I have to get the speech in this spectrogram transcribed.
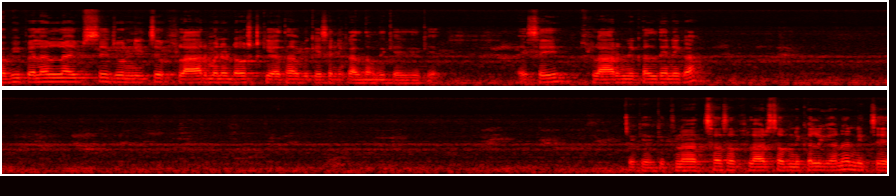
अभी पेलन लाइफ से जो नीचे फ्लावर मैंने डस्ट किया था, अभी कैसे निकालता हूँ, देखिए देखिए ऐसे ही फ्लावर निकल देने का। है कितना अच्छा सा फ्लावर सब निकल गया ना नीचे।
